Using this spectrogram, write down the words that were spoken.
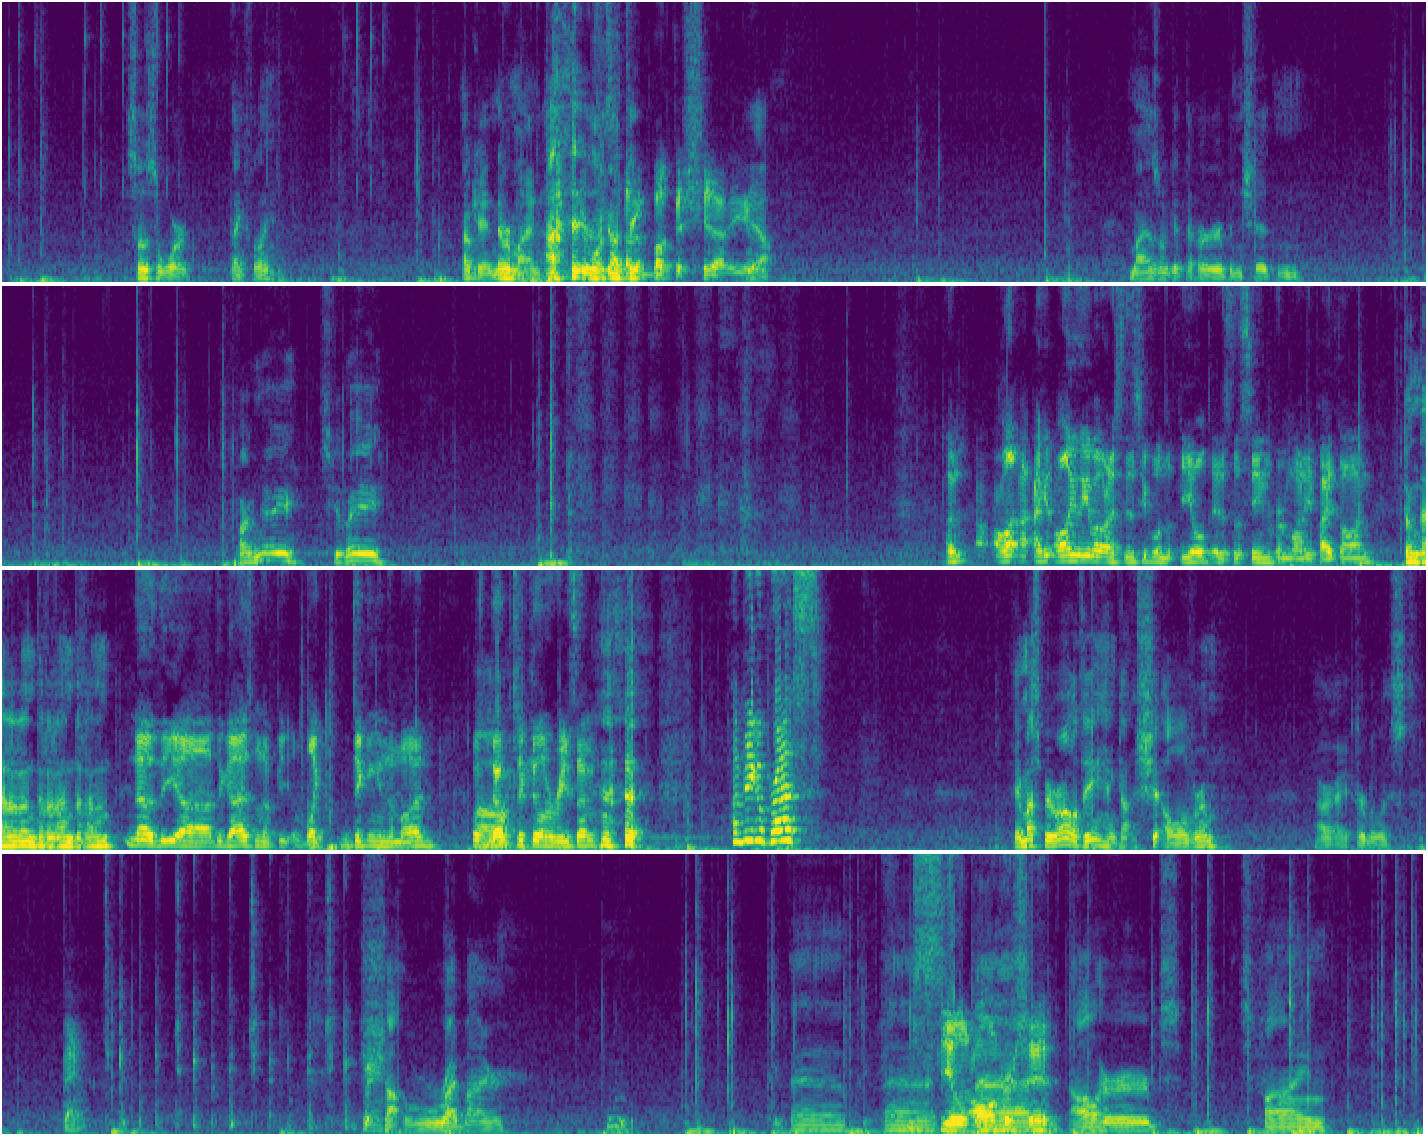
So is the ward, thankfully. Okay, never mind. I your was about to take. buck the shit out of you. Yeah. Might as well get the herb and shit and. Pardon me. Excuse me. And all I, all I can think about when I see these people in the field is the scene from Monty Python. Dun dun dun dun dun dun dun. No, the uh, the guys in the field, like digging in the mud with no Oh. particular reason. I'm being oppressed. He must be royalty and got shit all over him. Alright, herbalist. Bam. Shot right by her. Ooh. Take that, take that. Stealing all of her shit. All her herbs. It's fine.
